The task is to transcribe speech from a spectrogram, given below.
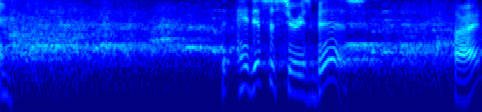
hey, this is serious biz. All right?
